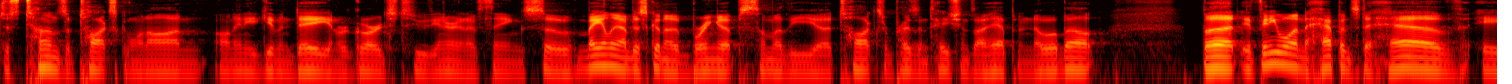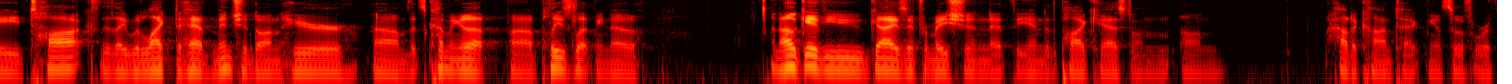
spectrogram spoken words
just tons of talks going on on any given day in regards to the Internet of Things. So mainly, I'm just going to bring up some of the uh, talks or presentations I happen to know about. But if anyone happens to have a talk that they would like to have mentioned on here um, that's coming up, uh, please let me know. And I'll give you guys information at the end of the podcast on, on how to contact me and so forth.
